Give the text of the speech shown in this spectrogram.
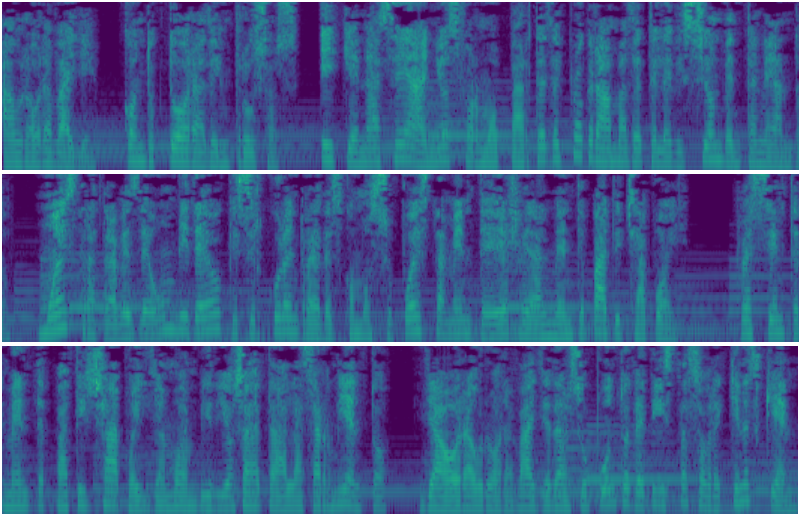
Aurora Valle, conductora de Intrusos, y quien hace años formó parte del programa de televisión Ventaneando, muestra a través de un video que circula en redes como supuestamente es realmente Patti Chapoy. Recientemente Patti Chapoy llamó envidiosa a Tala Sarmiento, y ahora Aurora Valle da su punto de vista sobre quién es quién.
